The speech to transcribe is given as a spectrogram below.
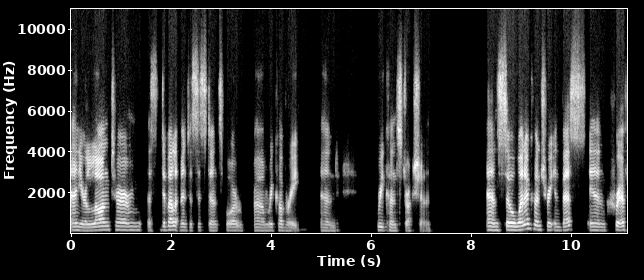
and your long-term development assistance for um, recovery and reconstruction. And so when a country invests in CCRIF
